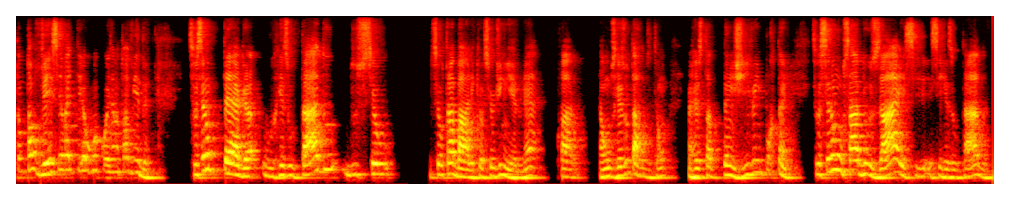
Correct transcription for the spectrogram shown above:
Então, talvez você vai ter alguma coisa na tua vida. Se você não pega o resultado do seu, do seu trabalho, que é o seu dinheiro, né? Claro, é um dos resultados. Então, é um resultado tangível e importante. Se você não sabe usar esse, esse resultado,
